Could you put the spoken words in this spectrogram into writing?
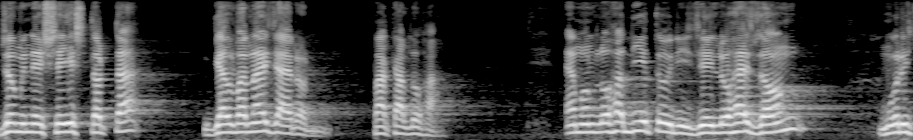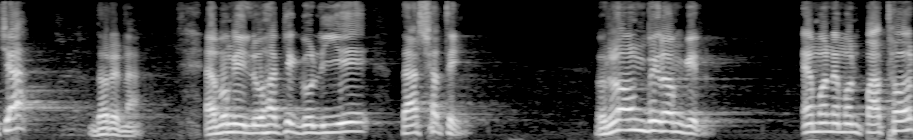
জমিনের সেই স্তরটা গ্যালবানাইজ আয়রন পাকা লোহা। এমন লোহা দিয়ে তৈরি যে লোহায় জং মরিচা ধরে না। এবং এই লোহাকে গলিয়ে তার সাথে রং বেরঙ্গের এমন এমন পাথর,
